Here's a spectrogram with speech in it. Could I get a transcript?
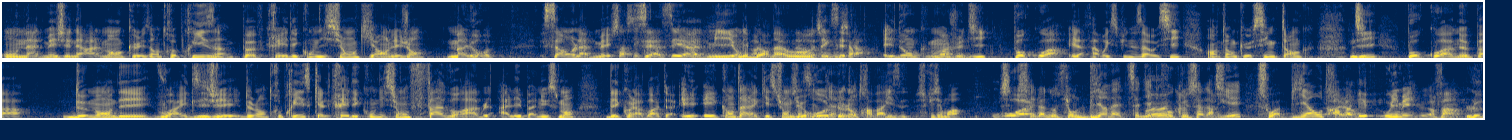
on admet généralement que les entreprises peuvent créer des conditions qui rendent les gens malheureux. Ça, on l'admet. C'est assez admis. On les burn-out, etc. Et donc, moi, je dis pourquoi, et la Fabrice Spinoza aussi, en tant que think tank, dit pourquoi ne pas demander, voire exiger de l'entreprise qu'elle crée des conditions favorables à l'épanouissement des collaborateurs. Et, quant à la question du rôle de l'entreprise... Excusez-moi. C'est la notion de bien-être, c'est-à-dire qu'il faut que le salarié soit bien au travail. oui, mais enfin, le,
